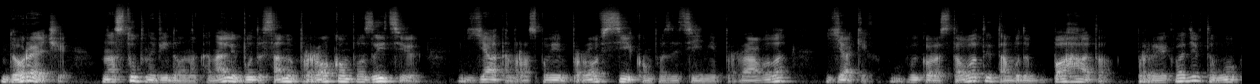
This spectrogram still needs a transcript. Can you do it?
До речі, наступне відео на каналі буде саме про композицію. Я там розповім про всі композиційні правила, як їх використовувати. Там буде багато прикладів, тому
